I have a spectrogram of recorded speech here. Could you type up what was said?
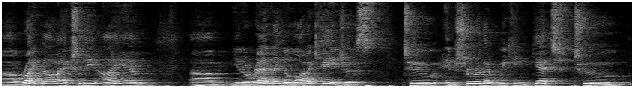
Uh, right now, actually, I am, um, you know, rattling a lot of cages to ensure that we can get to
